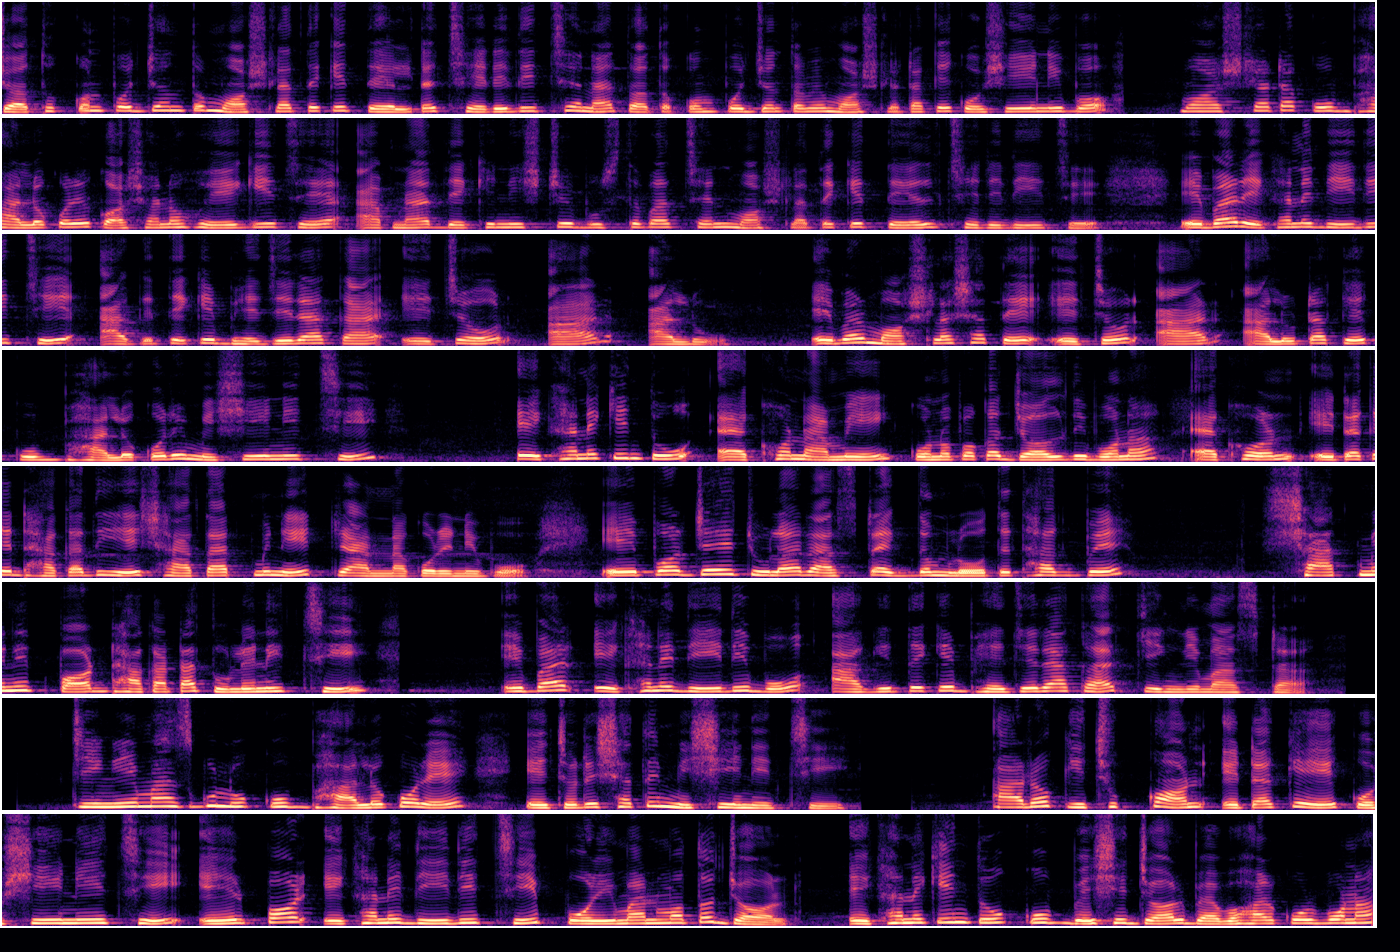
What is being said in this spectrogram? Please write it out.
যতক্ষণ পর্যন্ত মশলা থেকে তেলটা ছেড়ে দিচ্ছে না, ততক্ষণ পর্যন্ত আমি মশলাটাকে কষিয়ে নিব। মশলাটা খুব ভালো করে কষানো হয়ে গিয়েছে। আপনারা দেখে নিশ্চয়ই বুঝতে পারছেন মশলা থেকে তেল ছেড়ে দিয়েছে। এবার এখানে দিয়ে দিচ্ছি আগে থেকে ভেজে রাখা এঁচড় আর আলু। এবার মশলার সাথে এঁচড় আর আলুটাকে খুব ভালো করে মিশিয়ে নিচ্ছি। এখানে কিন্তু এখন আমি কোনো প্রকার জল দিব না। এখন এটাকে ঢাকা দিয়ে সাত আট মিনিট রান্না করে নেব। এ পর্যায়ে চুলার রাসটা একদম লোতে থাকবে। সাত মিনিট পর ঢাকাটা তুলে নিচ্ছি। এবার এখানে দিয়ে দেব আগে থেকে ভেজে রাখা চিংড়ি মাছটা। চিংড়ি মাছগুলো খুব ভালো করে এঁচড়ের সাথে মিশিয়ে নিচ্ছি। আরও কিছুক্ষণ এটাকে কষিয়ে নিয়েছি। এরপর এখানে দিয়ে দিচ্ছি পরিমাণ মতো জল। এখানে কিন্তু খুব বেশি জল ব্যবহার করব না।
